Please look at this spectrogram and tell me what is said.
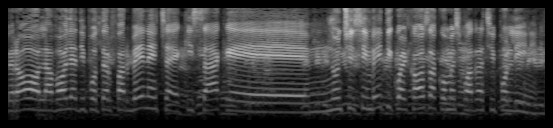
però la voglia di poter far bene c'è, chissà che non ci si inventi qualcosa come squadra Cipollini.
